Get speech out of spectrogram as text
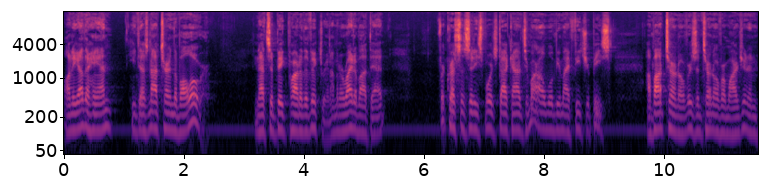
On the other hand, he does not turn the ball over. And that's a big part of the victory. And I'm going to write about that for CrescentCitySports.com tomorrow will be my feature piece about turnovers and turnover margin and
